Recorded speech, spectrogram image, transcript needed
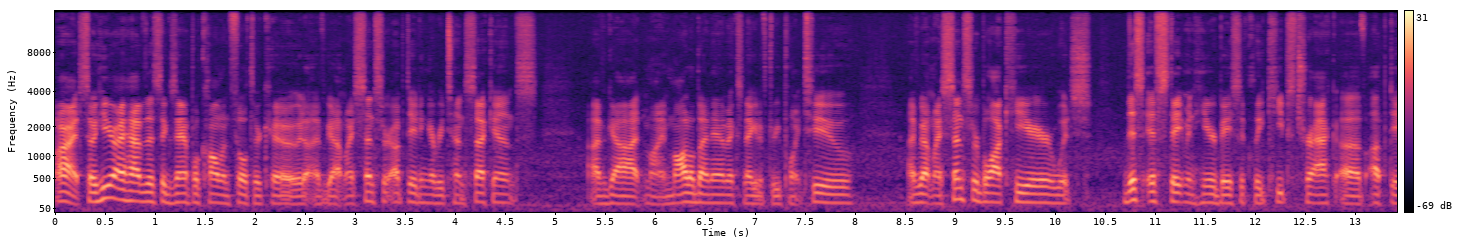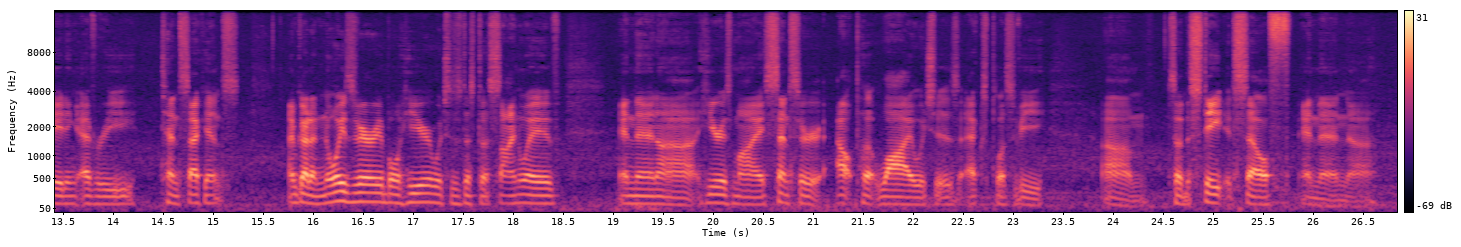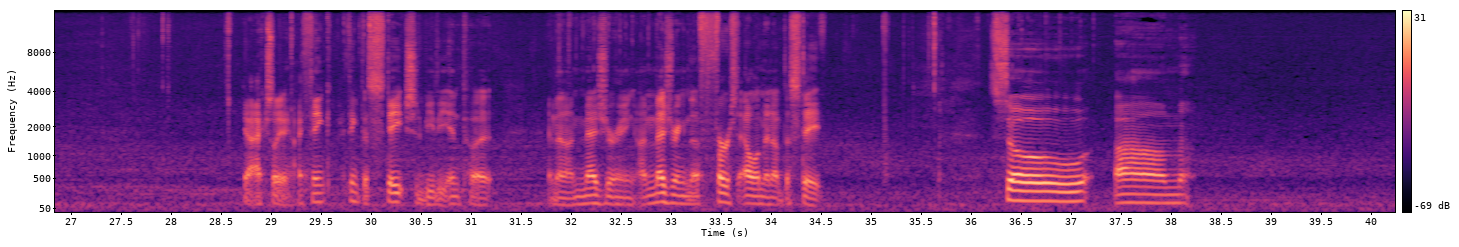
All right, so here I have this example Kalman filter code. I've got my sensor updating every 10 seconds. I've got my model dynamics negative 3.2. I've got my sensor block here, which this if statement here basically keeps track of updating every 10 seconds. I've got a noise variable here, which is just a sine wave. And then uh, here's my sensor output y, which is x plus v. Um, so the state itself, and then uh, yeah, actually, I think I think the state should be the input, and then I'm measuring I'm measuring the first element of the state. So um,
